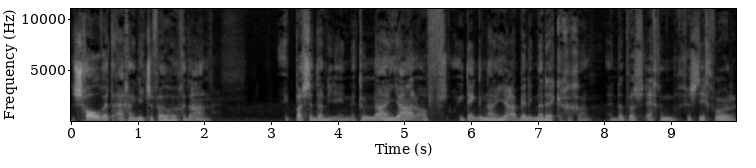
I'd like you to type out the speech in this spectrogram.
School werd eigenlijk niet zoveel gedaan ik paste dan niet in. En toen na een jaar, of ik denk na een jaar, ben ik naar Rekken gegaan. En dat was echt een gesticht voor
